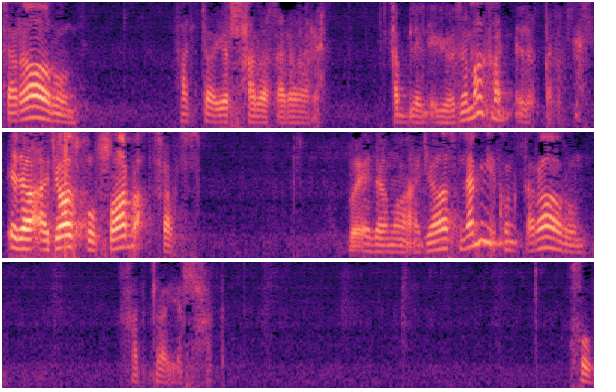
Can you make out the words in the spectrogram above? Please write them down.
قرار حتى يسحب قراره قبل الإجازة. ما كان له قرار. إذا أجاز خب صار بعد خلص. وإذا ما أجاز لم يكن قرار حتى يسحب. خب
